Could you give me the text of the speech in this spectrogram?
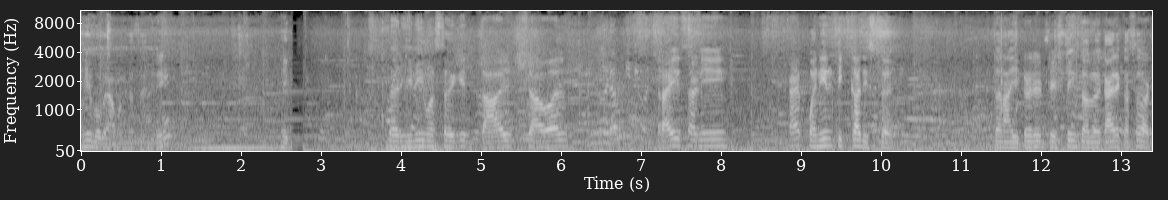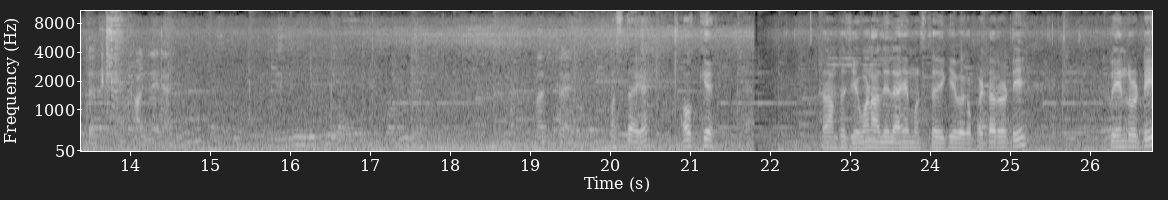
हे बघूया आपण कसं आहे. हे तर हिनी मस्तपैकी डाळ चावल राईस आणि काय पनीर टिक्का दिसतोय. तर ना इकडे टेस्टिंग चालू आहे. काय रे कसं मस्त आहे मस्त आहे. काय? ओके. तर आमचं जेवण आलेलं आहे. मस्त आहे की बघा बटर रोटी प्लेन रोटी.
